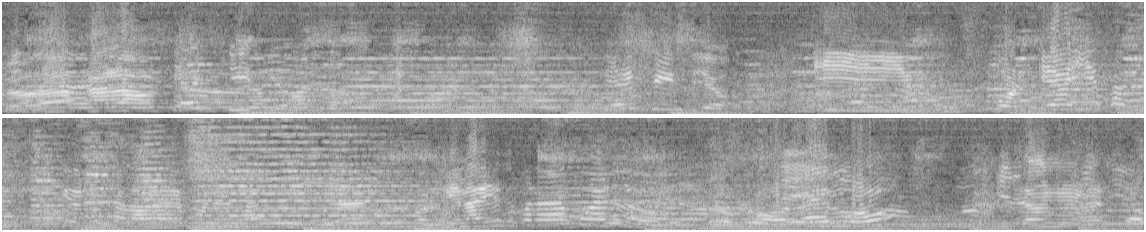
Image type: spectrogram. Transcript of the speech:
Pero la cara, Si hay sitio. Si hay sitio. ¿Y por qué hay esas discusiones a la hora de poner las sillas? ¿Porque nadie se pone de acuerdo? Ponerlo y la unión está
